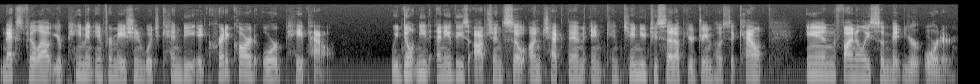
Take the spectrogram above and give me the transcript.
Next, fill out your payment information, which can be a credit card or PayPal. We don't need any of these options, so uncheck them and continue to set up your DreamHost account. And finally, submit your order.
